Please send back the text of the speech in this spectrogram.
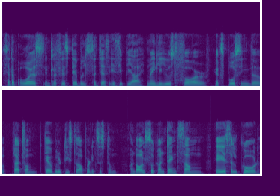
Set up OS interface tables such as ACPI, mainly used for exposing the platform capabilities to the operating system and also contains some ASL code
